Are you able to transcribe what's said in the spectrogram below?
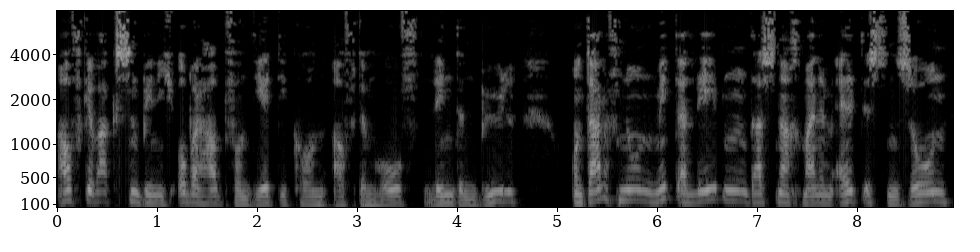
Aufgewachsen bin ich oberhalb von Dietikon auf dem Hof Lindenbühl und darf nun miterleben, dass nach meinem ältesten Sohn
